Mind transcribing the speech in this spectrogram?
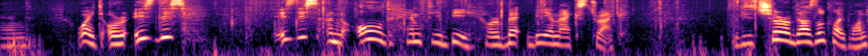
And wait, or is this is this an old MTB or BMX track? Because it sure does look like one.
